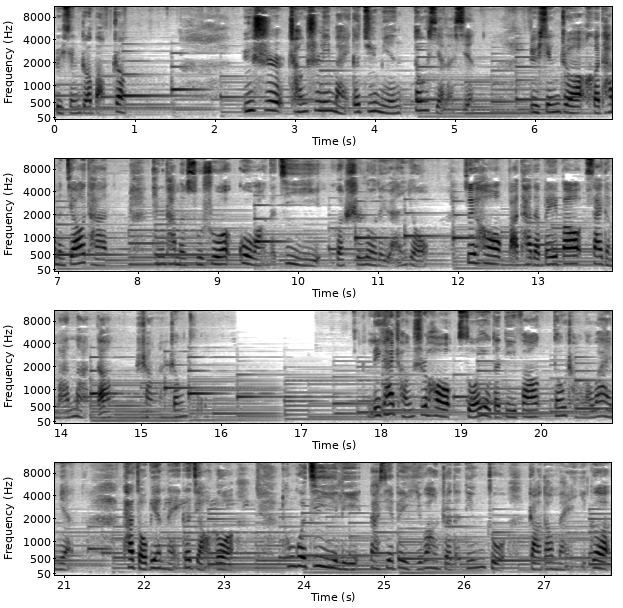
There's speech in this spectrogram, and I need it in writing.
旅行者保证。于是，城市里每个居民都写了信，旅行者和他们交谈，听他们诉说过往的记忆和失落的缘由，最后把他的背包塞得满满的，上了征途。离开城市后，所有的地方都成了外面，他走遍每个角落。通过记忆里那些被遗忘者的叮嘱，找到每一个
